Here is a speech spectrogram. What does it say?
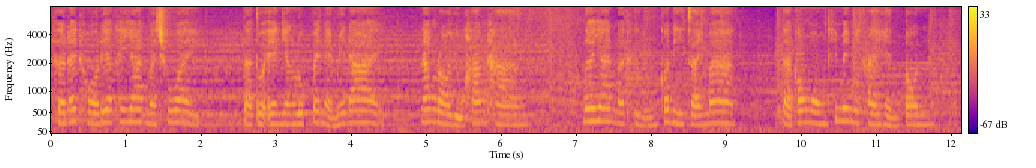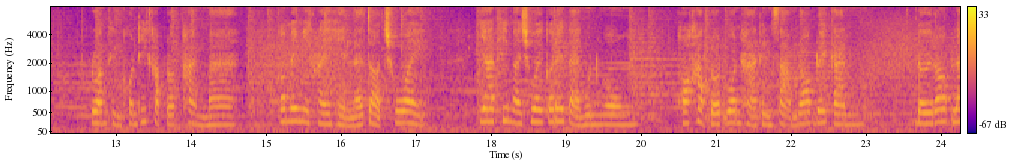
เธอได้โทรเรียกให้ญาติมาช่วย แต่ตัวเองยังลุกไปไหนไม่ได้ นั่งรออยู่ข้างทาง เมื่อญาติมาถึงก็ดีใจมาก แต่ก็งงที่ไม่มีใครเห็นตนรวมถึงคนที่ขับรถผ่านมา ก็ไม่มีใครเห็นและจอดช่วย ญาติที่มาช่วยก็ได้แต่งุนงง เพราะขับรถวนหาถึงสามรอบด้วยกัน โดยรอบแร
